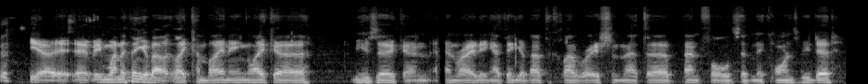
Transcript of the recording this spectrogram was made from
yeah, I mean, when I think about like combining like uh, music and and writing, I think about the collaboration that uh, Ben Folds and Nick Hornby did.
